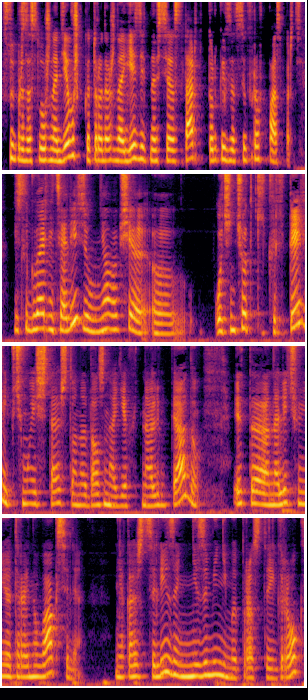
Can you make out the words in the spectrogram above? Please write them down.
суперзаслуженная девушка, которая должна ездить на все старты только из-за цифры в паспорте. Если говорить о Лизе, у меня вообще э, очень четкий критерий, почему я считаю, что она должна ехать на Олимпиаду, это наличие у нее тройного акселя. Мне кажется, Лиза незаменимый просто игрок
